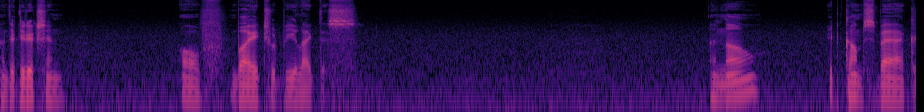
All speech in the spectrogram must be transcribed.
and the direction of bite should be like this. And now it comes back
